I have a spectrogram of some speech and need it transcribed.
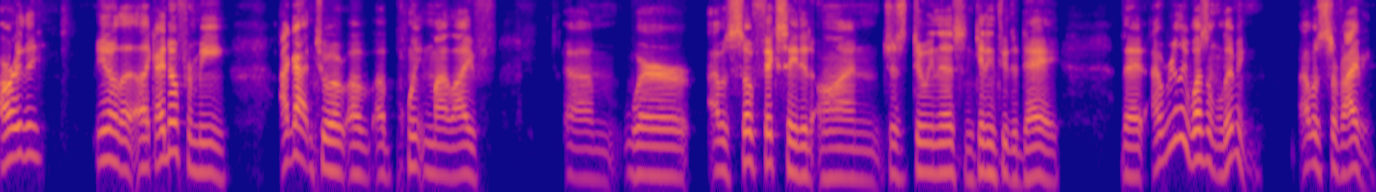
are they? You know, like I know for me, I got into a, a, a point in my life um, where I was so fixated on just doing this and getting through the day that I really wasn't living. I was surviving,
